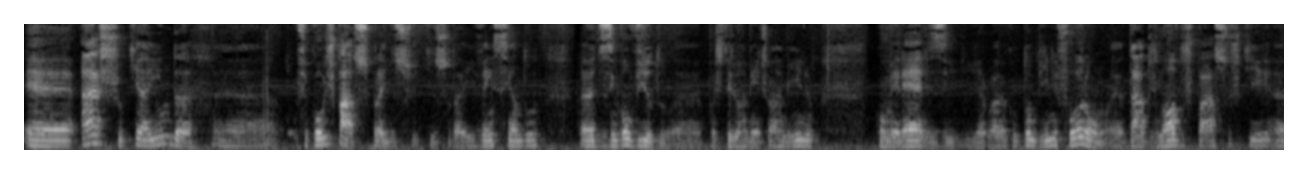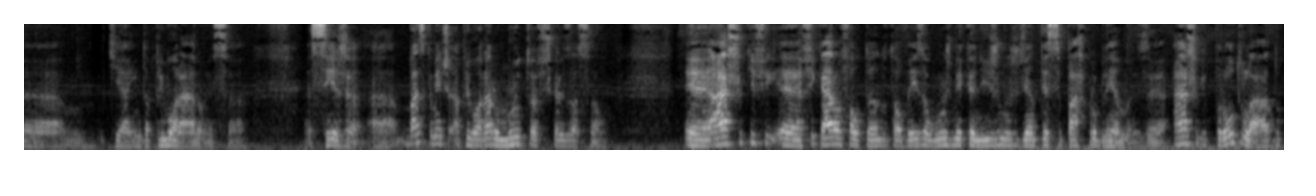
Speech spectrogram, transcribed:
É, acho que ainda é, ficou espaço para isso, e que isso daí vem sendo é, desenvolvido. É, posteriormente, o Armínio, com o Meirelles e, e, agora com o Tombini, foram é, dados novos passos que, que ainda aprimoraram essa, seja, basicamente aprimoraram muito a fiscalização. É, acho que é, ficaram faltando talvez alguns mecanismos de antecipar problemas. É, acho que, por outro lado,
